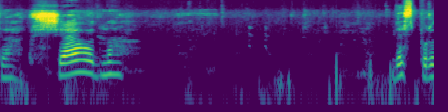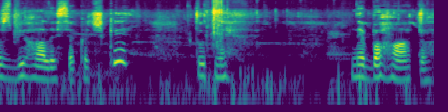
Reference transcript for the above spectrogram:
Так, ще одна. Десь порозбігалися качки. Тут не, небагато.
